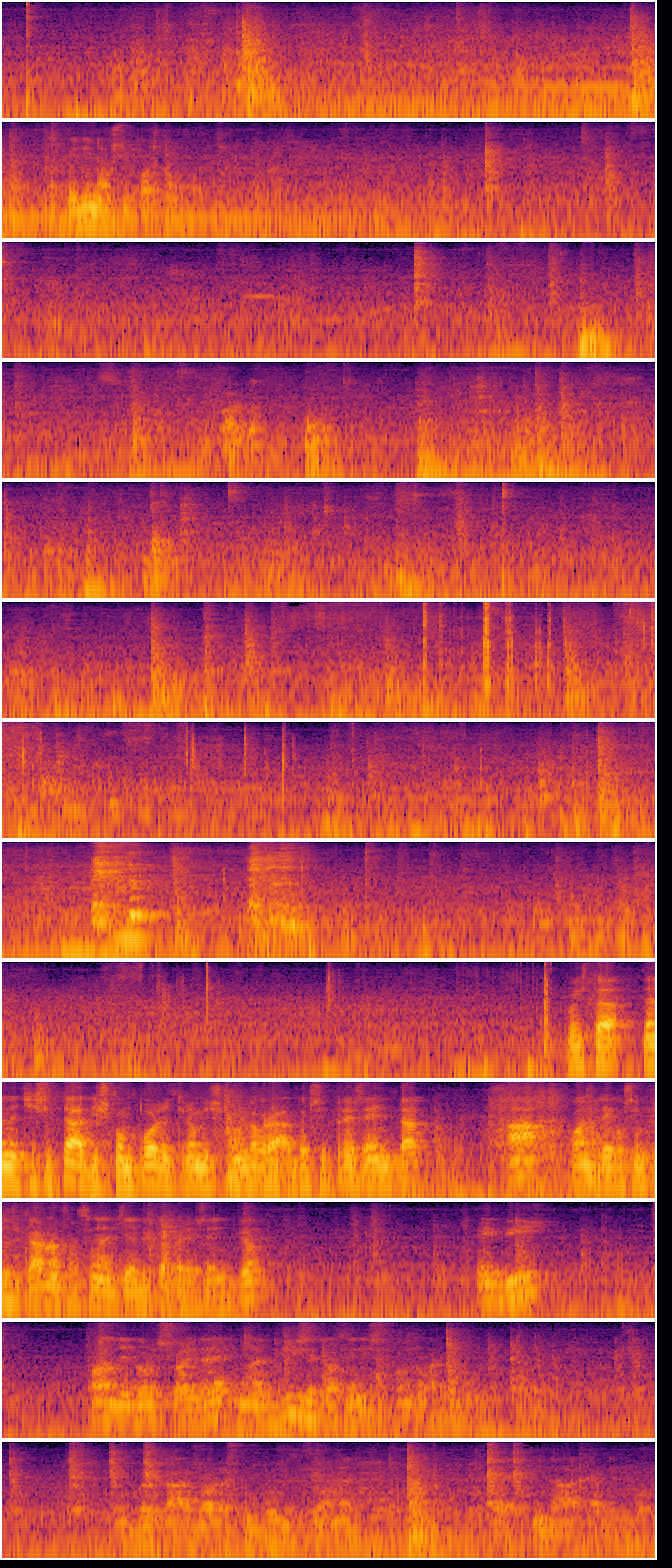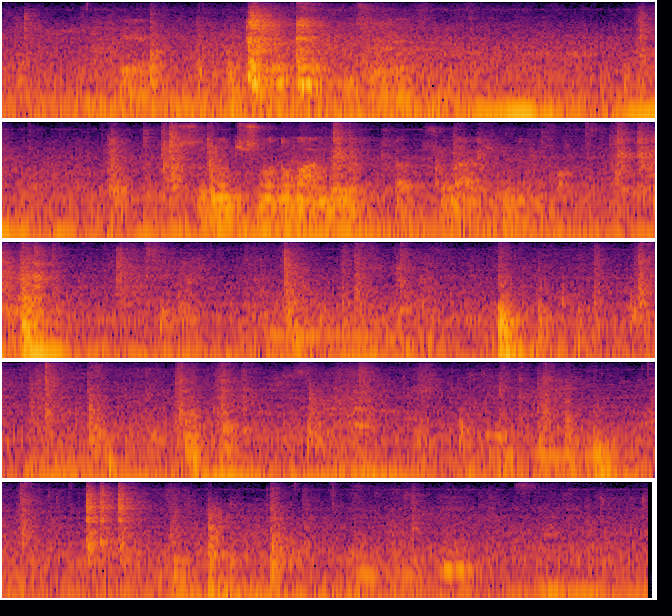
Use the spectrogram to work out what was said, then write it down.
Quindi non si può scomporre d'accordo? Questa, la necessità di scomporre il trinomio di secondo grado si presenta A quando devo semplificare una frazione algebrica per esempio e B quando devo risolvere una disequazione di secondo grado. In quel caso la scomposizione mi dà la chiave di volta per poter risolvere. Se non ci sono domande, sta per suonare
